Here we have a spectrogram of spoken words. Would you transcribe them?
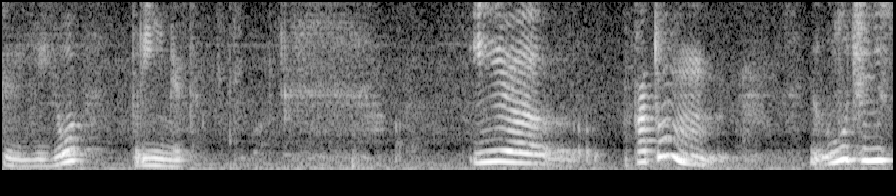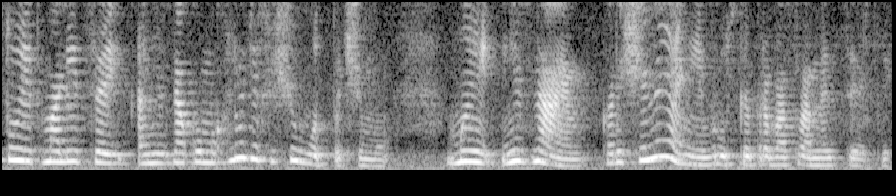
ее примет. И э, потом лучше не стоит молиться о незнакомых людях еще вот почему. Мы не знаем, крещены они в Русской Православной Церкви,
